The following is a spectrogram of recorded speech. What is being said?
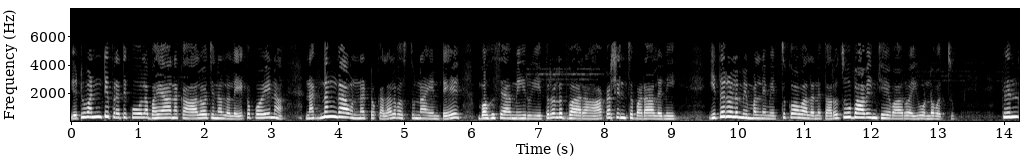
ఎటువంటి ప్రతికూల భయానక ఆలోచనలు లేకపోయినా నగ్నంగా ఉన్నట్టు కలలు వస్తున్నాయంటే బహుశా మీరు ఇతరుల ద్వారా ఆకర్షించబడాలని ఇతరులు మిమ్మల్ని మెచ్చుకోవాలని తరచూ భావించేవారు అయి ఉండవచ్చు. క్రింద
